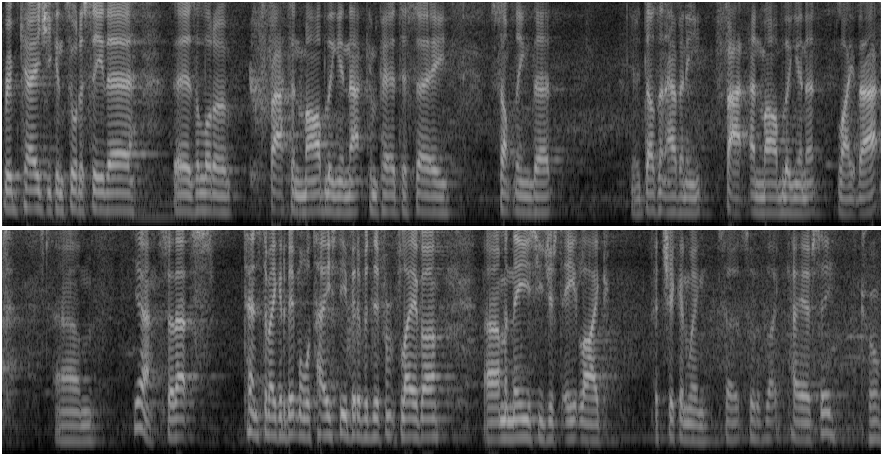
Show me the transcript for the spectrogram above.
rib cage. You can sort of see there. There's a lot of fat and marbling in that compared to say something that you know, doesn't have any fat and marbling in it like that. Um, yeah, so that's tends to make it a bit more tasty, a bit of a different flavor. Um, and these you just eat like a chicken wing, so it's sort of like KFC. Cool.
